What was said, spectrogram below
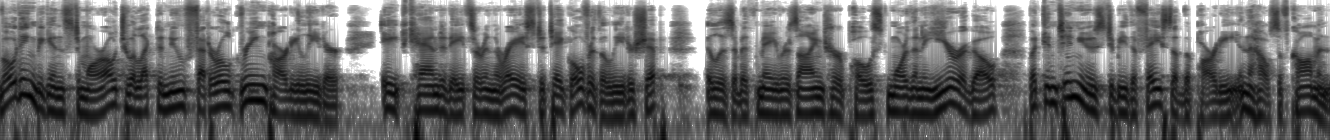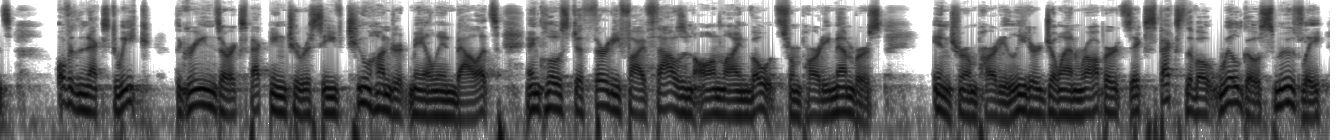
Voting begins tomorrow to elect a new federal Green Party leader. Eight candidates are in the race to take over the leadership. Elizabeth May resigned her post more than a year ago, but continues to be the face of the party in the House of Commons. Over the next week, the Greens are expecting to receive 200 mail in ballots and close to 35,000 online votes from party members. Interim party leader Jo-Ann Roberts expects the vote will go smoothly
